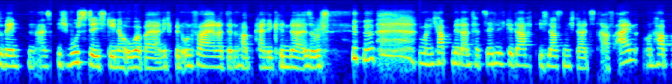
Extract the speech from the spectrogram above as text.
zu wenden. Also ich wusste, ich gehe nach Oberbayern, ich bin unverheiratet und habe keine Kinder. Also und ich habe mir dann tatsächlich gedacht, ich lasse mich da jetzt drauf ein und habe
